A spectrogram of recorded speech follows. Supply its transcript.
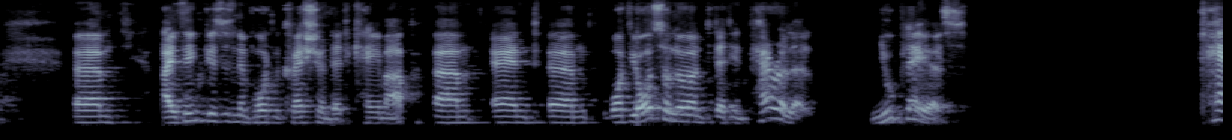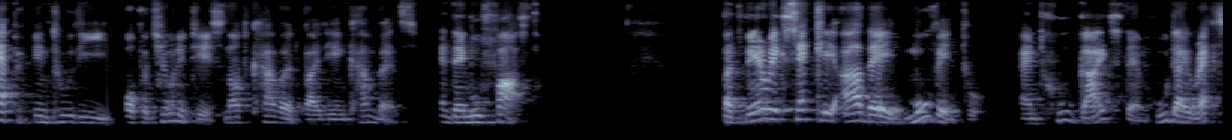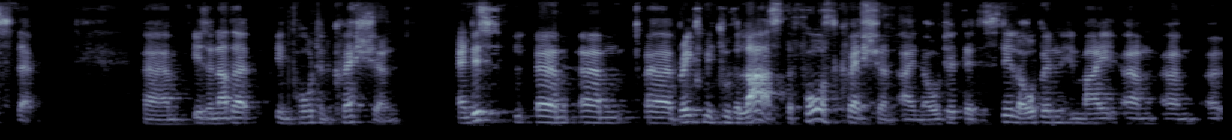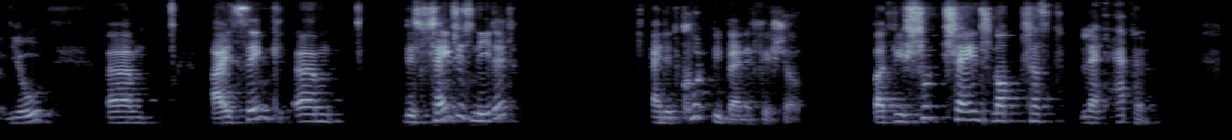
Um, I think this is an important question that came up. Um, and um, what we also learned that in parallel, new players tap into the opportunities not covered by the incumbents and they move fast. But where exactly are they moving to and who guides them, who directs them? um, is another important question. And this um, um, uh, brings me to the last, the fourth question I noted that is still open in my um, um, uh, view. Um, I think this change is needed and it could be beneficial, but we should change, not just let happen.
